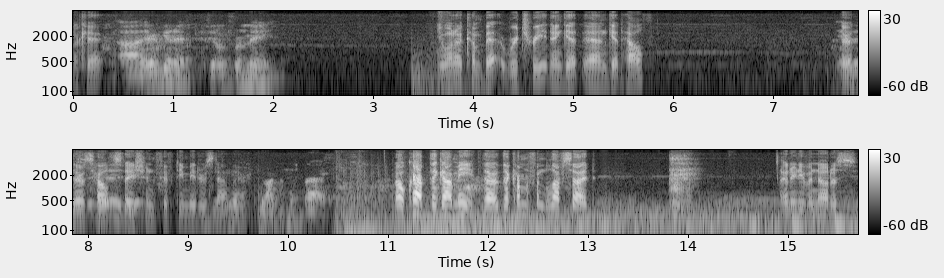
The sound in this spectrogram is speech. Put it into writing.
Okay. Uh, they're gonna film for me. You want to come retreat and get and get health? Yeah, there, there's health station 50 meters down there. Shot in the back. Oh crap! They got me. They're they're coming from the left side. I didn't even notice.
